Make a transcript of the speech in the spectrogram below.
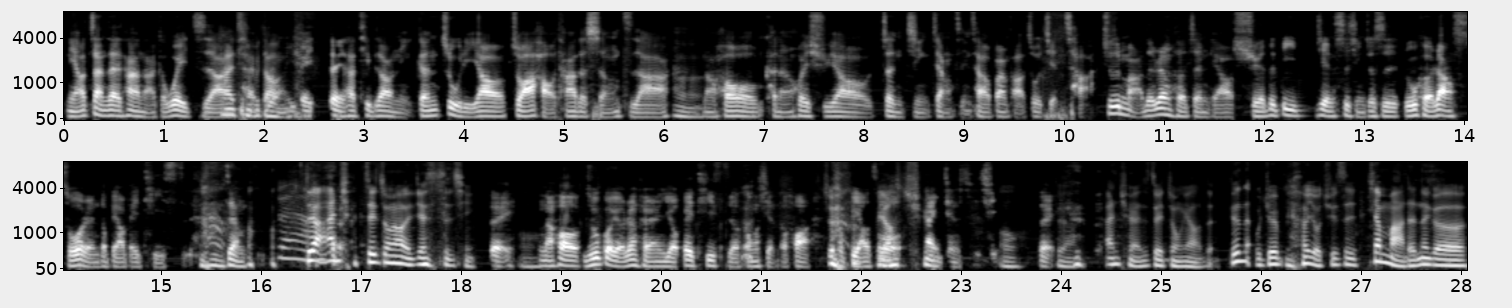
你要站在它的哪个位置啊？它踢不到你。被对，它踢不到你。跟助理要抓好它的绳子啊。嗯，然后可能会需要镇静，这样子你才有办法做检查。就是马的任何诊疗学的第一件事情就是如何让所有人都不要被踢死，这样子。对啊，对啊，安全最重要的一件事情。对，然后如果有任何人有被踢死的风险的话，就不要做那一件事情。哦。对对啊，安全是最重要的。可是我觉得比较有趣是，像马的那个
